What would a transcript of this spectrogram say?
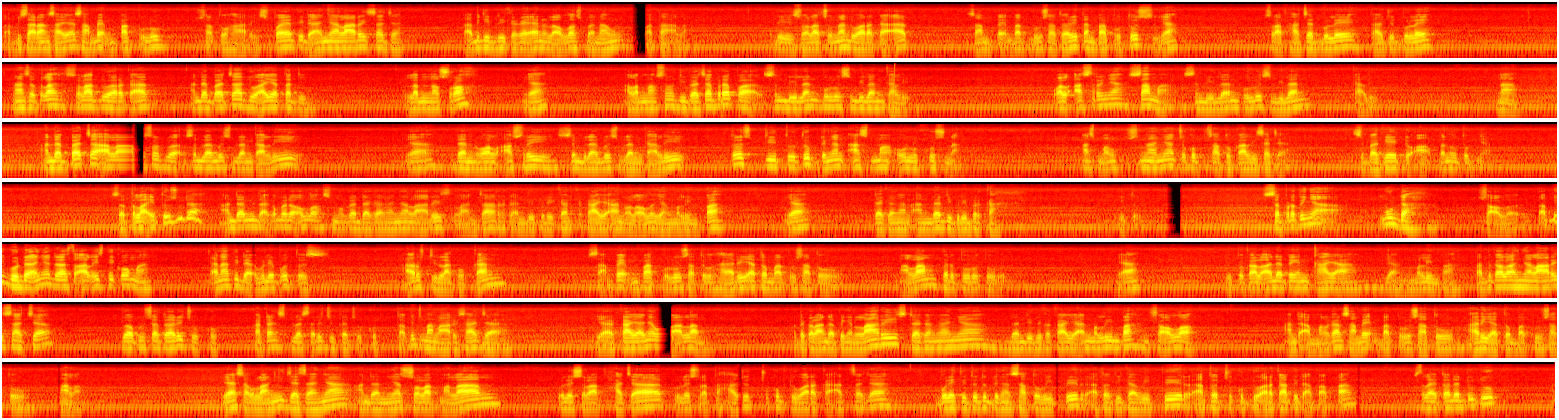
Tapi saran saya sampai 41 hari supaya tidak hanya lari saja, tapi diberi kekayaan oleh Allah Subhanahu wa taala. Jadi sholat sunnah dua rakaat sampai 41 hari tanpa putus ya. Sholat hajat boleh, tahajud boleh. Nah setelah sholat dua rakaat Anda baca dua ayat tadi. Lam Nasrah ya Alam Nasr dibaca berapa? 99 kali. Wal asrnya sama, 99 kali. Nah, Anda baca Alam Nasr 99 kali ya dan wal asri 99 kali terus ditutup dengan asmaul husna. Asmaul husnanya cukup satu kali saja sebagai doa penutupnya. Setelah itu sudah Anda minta kepada Allah semoga dagangannya laris, lancar dan diberikan kekayaan oleh Allah yang melimpah. Ya, dagangan Anda diberi berkah. Itu. Sepertinya mudah insya Allah. Tapi godaannya adalah soal istiqomah. Karena tidak boleh putus. Harus dilakukan sampai 41 hari atau 41 malam berturut-turut. Ya. Itu kalau Anda pengen kaya, yang melimpah. Tapi kalau hanya lari saja 21 hari cukup. Kadang 11 hari juga cukup. Tapi cuma lari saja. Ya kayaknya alam. Tapi kalau Anda ingin laris dagangannya dan diberi kekayaan melimpah, insya Allah Anda amalkan sampai 41 hari atau 41 malam. Ya, saya ulangi jazahnya Anda niat sholat malam, boleh sholat hajat, boleh sholat tahajud, cukup dua rakaat saja, boleh ditutup dengan satu witir atau tiga witir atau cukup dua rakaat tidak apa-apa. Setelah itu Anda duduk,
